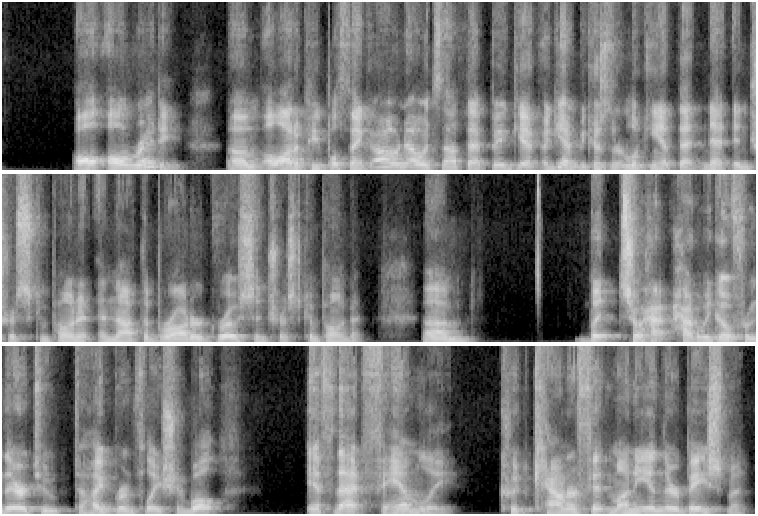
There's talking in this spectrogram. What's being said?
all, already. Um, a lot of people think, oh, no, it's not that big yet. Again, because they're looking at that net interest component and not the broader gross interest component. Um, but so how, how do we go from there to, to hyperinflation? Well, if that family could counterfeit money in their basement,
